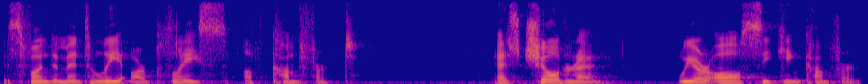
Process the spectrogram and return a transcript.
is fundamentally our place of comfort. As children, we are all seeking comfort.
